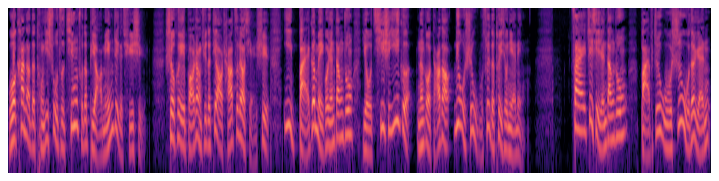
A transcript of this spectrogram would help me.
我看到的统计数字清楚的表明这个趋势。社会保障局的调查资料显示，一百个美国人当中有七十一个能够达到六十五岁的退休年龄。在这些人当中，百分之五十五的人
